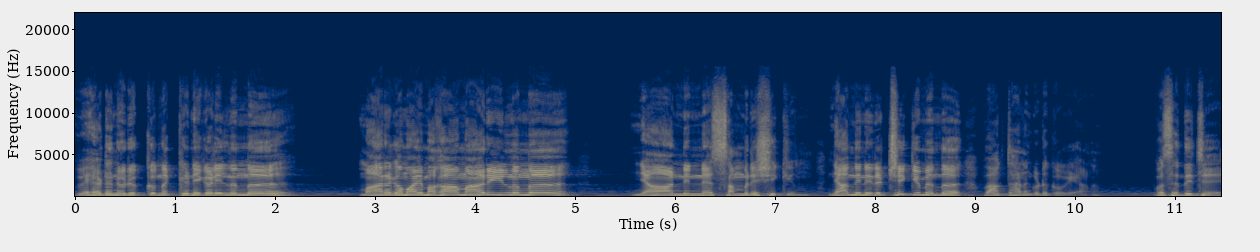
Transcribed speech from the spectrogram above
വേടൻ ഒരുക്കുന്ന കെണികളിൽ നിന്ന് മാരകമായ മഹാമാരിയിൽ നിന്ന് ഞാൻ നിന്നെ സംരക്ഷിക്കും. ഞാൻ നിന്നെ രക്ഷിക്കുമെന്ന് വാഗ്ദാനം കൊടുക്കുകയാണ്. അപ്പൊ ശ്രദ്ധിച്ച്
